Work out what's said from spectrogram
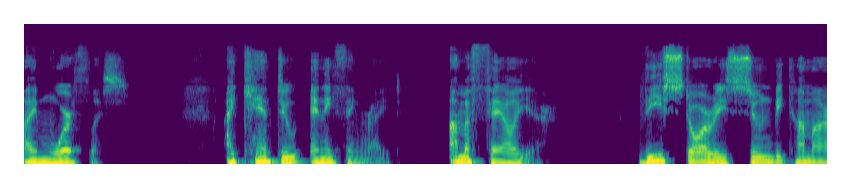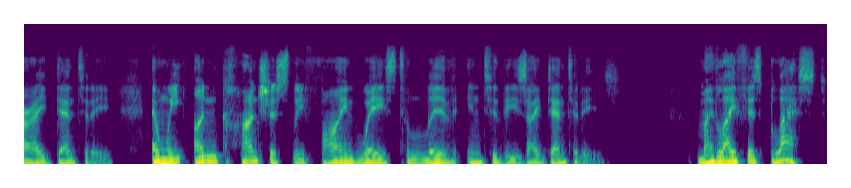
I'm worthless. I can't do anything right. I'm a failure. These stories soon become our identity, and we unconsciously find ways to live into these identities. My life is blessed.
